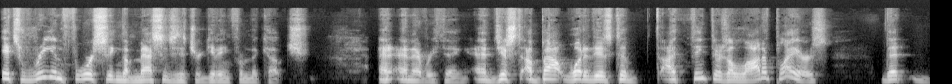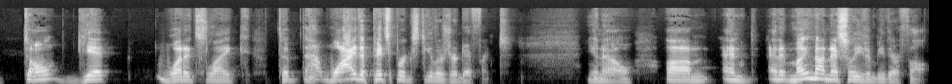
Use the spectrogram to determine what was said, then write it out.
It's reinforcing the message that you're getting from the coach and, and everything, and just about what it is to. I think there's a lot of players that don't get what it's like to why the Pittsburgh Steelers are different. You know, um, and and it might not necessarily even be their fault.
